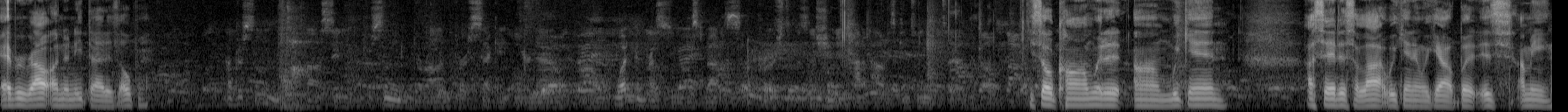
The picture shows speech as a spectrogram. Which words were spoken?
every route underneath that is open. After seeing, uh, after seeing what you most about his approach to and kind of how he's continued to develop? He's so calm with it. Um, weekend, I say this a lot, week in and week out, but it's, I mean,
